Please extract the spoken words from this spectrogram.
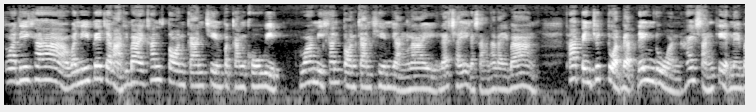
สวัสดีค่ะ วันนี้เป้จะมาอธิบายขั้นตอนการเคลมประกันโควิด ว่ามีขั้นตอนการเคลมอย่างไร และใช้เอกสารอะไรบ้าง ถ้าเป็นชุดตรวจแบบเร่งด่วนให้สังเกตในใบ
